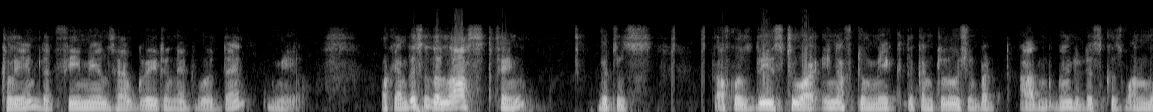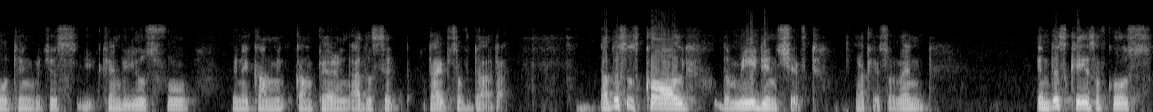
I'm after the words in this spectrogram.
claim that females have greater net worth than male. Okay, and this is the last thing, which is, of course, these two are enough to make the conclusion, but I'm going to discuss one more thing, which is can be useful when you come comparing other set types of data. Now, this is called the median shift. Okay, so when, in this case, of course,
